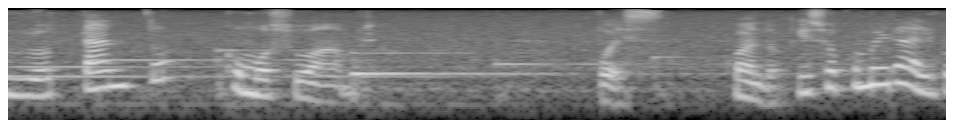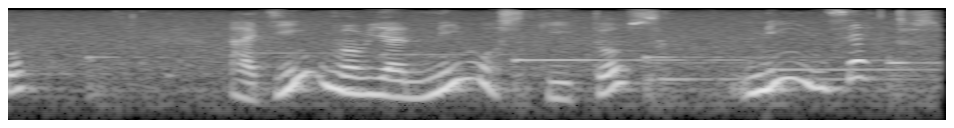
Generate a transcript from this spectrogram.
duró tanto como su hambre pues cuando quiso comer algo, allí no había ni mosquitos ni insectos,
